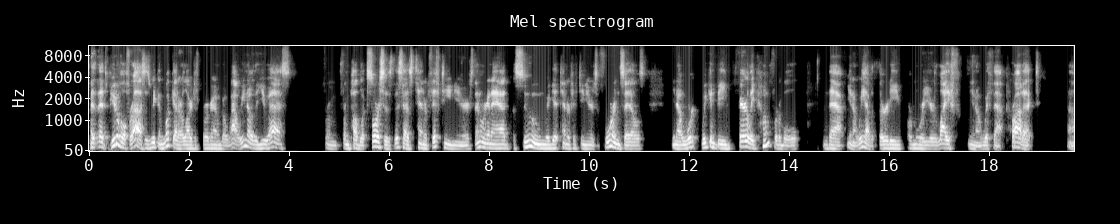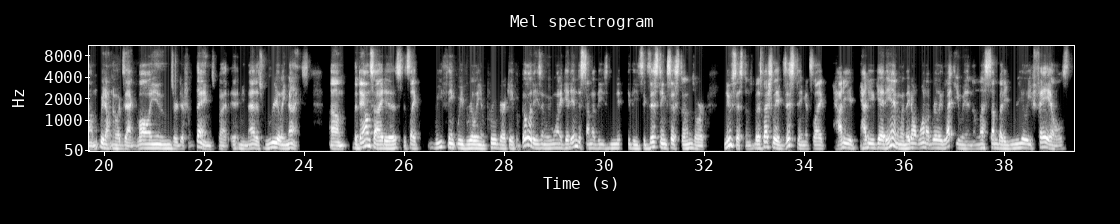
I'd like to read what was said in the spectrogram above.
that's beautiful for us is we can look at our largest program and go, wow, we know the U.S from from public sources. This has 10 or 15 years. Then we're going to add assume we get 10 or 15 years of foreign sales. You know we're, we can be fairly comfortable that you know we have a 30 or more year life you know with that product. Um, we don't know exact volumes or different things but i mean that is really nice. Um, the downside is it's like we think we've really improved our capabilities and we want to get into some of these these existing systems or new systems but especially existing it's like how do you how do you get in when they don't want to really let you in unless somebody really fails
